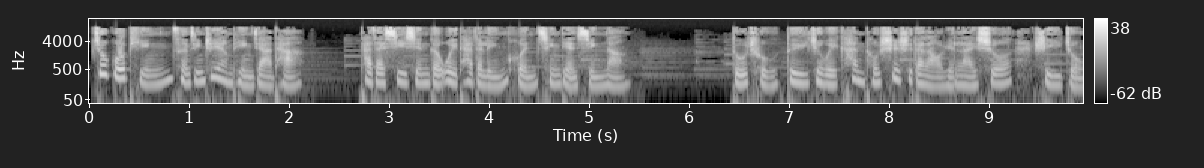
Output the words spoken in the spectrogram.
周国平曾经这样评价他：他在细心的为他的灵魂清点行囊。独处对于这位看透世事的老人来说，是一种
